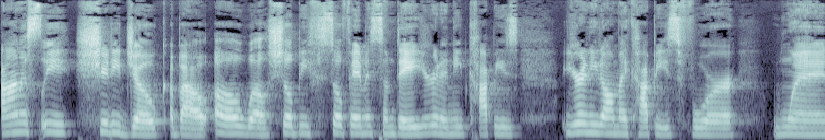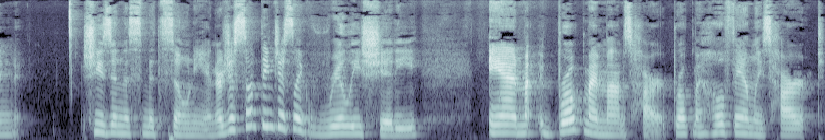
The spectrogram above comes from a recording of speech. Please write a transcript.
honestly shitty joke about, oh, well, she'll be so famous someday. You're going to need copies. You're going to need all my copies for when she's in the Smithsonian or just something just like really shitty. And my, it broke my mom's heart, broke my whole family's heart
